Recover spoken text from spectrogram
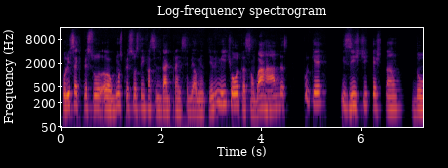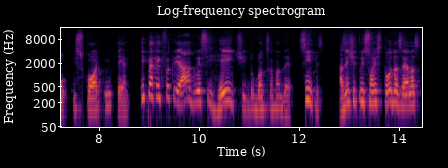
Por isso é que pessoas, algumas pessoas têm facilidade para receber aumento de limite, outras são barradas, porque existe questão do score interno. E para que foi criado esse rate do Banco Santander? Simples. As instituições todas elas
